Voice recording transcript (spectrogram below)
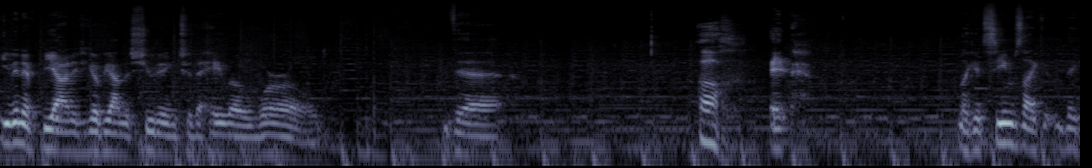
even if beyond if you go beyond the shooting to the Halo world, the ugh it like it seems like they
